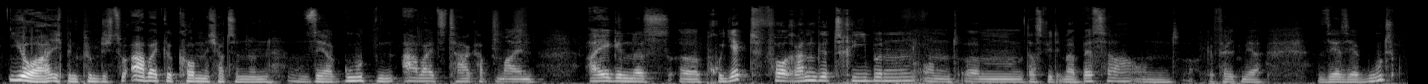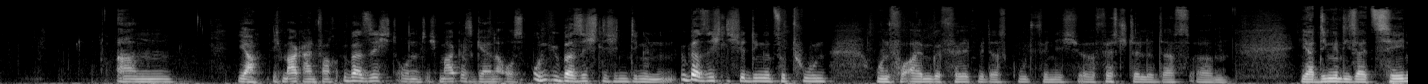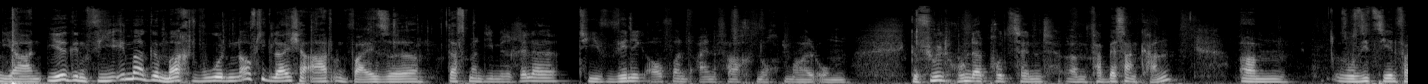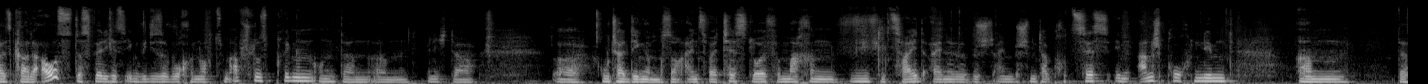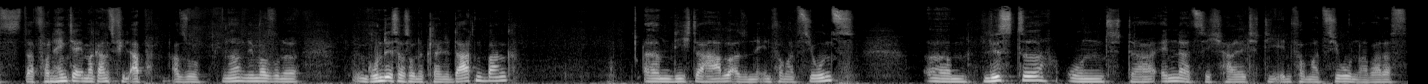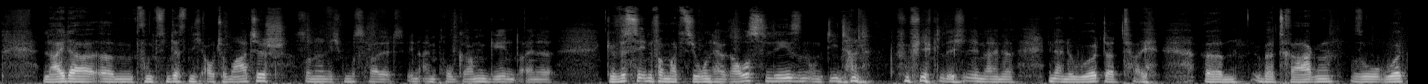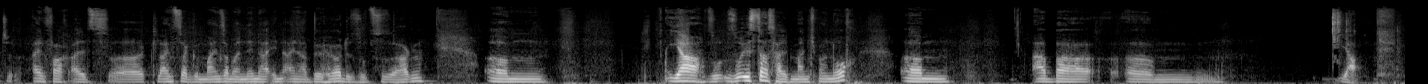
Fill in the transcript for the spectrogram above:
Ja, ich bin pünktlich zur Arbeit gekommen. Ich hatte einen sehr guten Arbeitstag, habe mein eigenes äh, Projekt vorangetrieben und ähm, das wird immer besser und gefällt mir sehr, sehr gut. Ähm, ja, ich mag einfach Übersicht und ich mag es gerne aus unübersichtlichen Dingen übersichtliche Dinge zu tun. Und vor allem gefällt mir das gut, wenn ich äh, feststelle, dass ähm, ja Dinge, die seit zehn Jahren irgendwie immer gemacht wurden, auf die gleiche Art und Weise, dass man die mit relativ wenig Aufwand einfach nochmal um gefühlt 100 Prozent ähm, verbessern kann. Ähm, so sieht es jedenfalls gerade aus. Das werde ich jetzt irgendwie diese Woche noch zum Abschluss bringen und dann ähm, bin ich da äh, guter Dinge, muss noch ein, zwei Testläufe machen, wie viel Zeit eine, ein bestimmter Prozess in Anspruch nimmt. Ähm, das, davon hängt ja immer ganz viel ab. Also ne, nehmen wir so eine, im Grunde ist das so eine kleine Datenbank, ähm, die ich da habe, also eine Informations- ähm, und da ändert sich halt die Information. Aber das leider ähm, funktioniert das nicht automatisch, sondern ich muss halt in ein Programm gehen und eine gewisse Information herauslesen und die dann wirklich in eine, in eine Word-Datei ähm, übertragen. So Word einfach als äh, kleinster gemeinsamer Nenner in einer Behörde sozusagen. Ähm, ja, so, so ist das halt manchmal noch. Ähm, aber ähm, ja,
